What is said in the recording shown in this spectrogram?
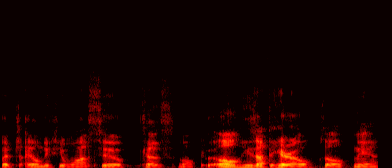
which I don't think she wants to, because, well, well he's not the hero, so, yeah.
